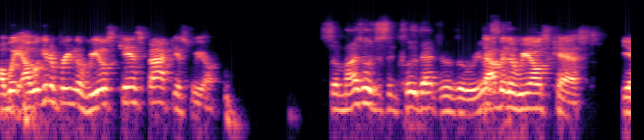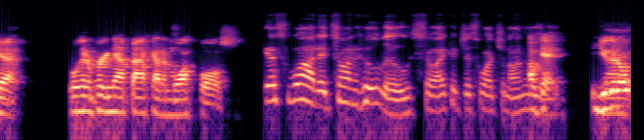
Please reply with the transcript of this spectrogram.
Oh, wait, are we going to bring the Reels cast back? Yes, we are. So might as well just include that to the real. That'll be the Reels cast. Yeah. We're going to bring that back out of mothballs. Guess what? It's on Hulu, so I could just watch it on Hulu. Okay. You're gonna.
